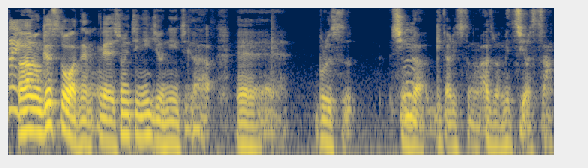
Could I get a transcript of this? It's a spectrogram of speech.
はい。あのゲストはね、えー初日22日が、えーブルースシンガー、ギタリストの東光義さん、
